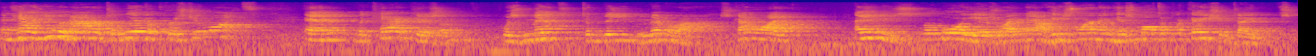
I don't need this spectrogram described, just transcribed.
and how you and I are to live a Christian life. And the catechism was meant to be memorized, kind of like Amy's little boy is right now. He's learning his multiplication tables.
